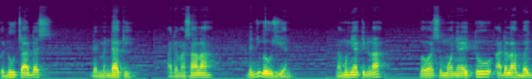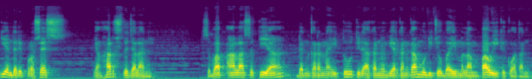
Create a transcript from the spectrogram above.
penuh cadas, dan mendaki. Ada masalah dan juga ujian. Namun yakinlah bahwa semuanya itu adalah bagian dari proses yang harus kita jalani Sebab Allah setia dan karena itu tidak akan membiarkan kamu dicobai melampaui kekuatanmu.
